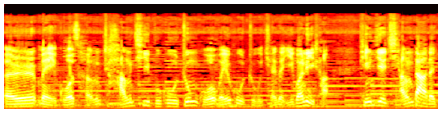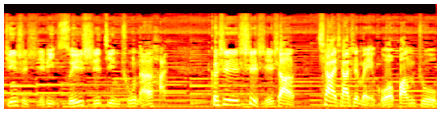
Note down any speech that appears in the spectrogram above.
而美国曾长期不顾中国维护主权的一贯立场，凭借强大的军事实力随时进出南海。可是事实上，恰恰是美国帮助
